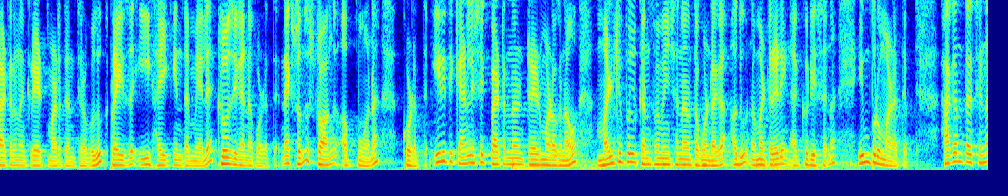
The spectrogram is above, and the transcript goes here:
ಪ್ಯಾಟರ್ನ್ ಕ್ರಿಯೇಟ್ ಮಾಡುತ್ತೆ ಅಂತ ಹೇಳ್ಬೋದು. ಪ್ರೈಸ್ ಈ ಹೈಕಿಂತ ಮೇಲೆ ಕ್ಲೋಸಿಂಗ್ ಅನ್ನು ಕೊಡುತ್ತೆ. ನೆಕ್ಸ್ಟ್ ಒಂದು ಸ್ಟ್ರಾಂಗ್ ಅಪ್ ಮೂವನ್ನ ಕೊಡುತ್ತೆ. ಈ ರೀತಿ ಕ್ಯಾಂಡಲಿಸ್ಟಿಕ್ ಪ್ಯಾಟರ್ನ್ ಅನ್ನು ಟ್ರೇಡ್ ಮಾಡುವಾಗ ನಾವು ಮಲ್ಟಿಪಲ್ ಕನ್ಫರ್ಮೇಷನ್ ಅನ್ನು ತಗೊಂಡಾಗ ಅದು ನಮ್ಮ ಟ್ರೇಡಿಂಗ್ ಅಕ್ಯುರೇಸನ್ನು ಇಂಪ್ರೂವ್ ಮಾಡುತ್ತೆ. ಹಾಗಂತ ತಕ್ಷಣ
